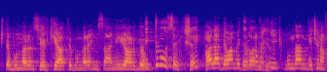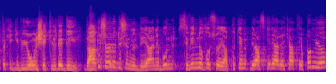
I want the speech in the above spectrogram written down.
İşte bunların sevkiyatı, bunlara insani yardım. Bitti mi o sevk şey? Hala devam ediyor devam ama ediyor. ilk bundan geçen haftaki gibi yoğun şekilde değil. Daha Çünkü şöyle düşünüldü yani bu sivil nüfusu ya Putin bir askeri harekat yapamıyor.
